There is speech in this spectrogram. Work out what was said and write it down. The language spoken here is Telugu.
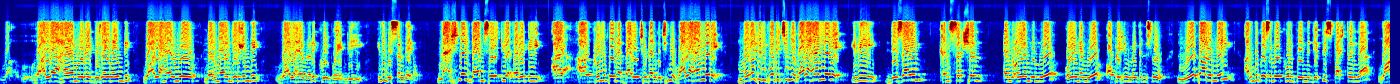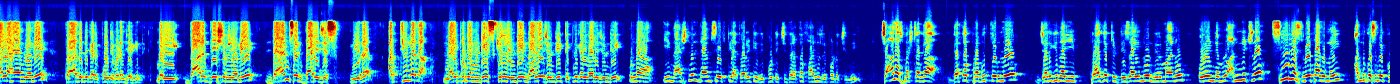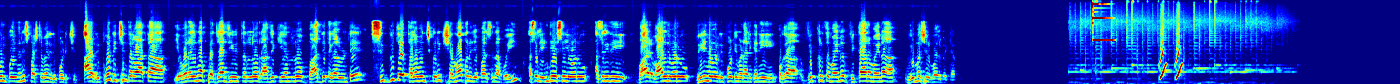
వాళ్ళ హయాంలోనే డిజైన్ అయింది వాళ్ళ హయాంలో నిర్మాణం జరిగింది వాళ్ళ హయాంలోనే కూలిపోయింది. ఇది నిస్సందేహం. నేషనల్ డ్యామ్ సేఫ్టీ అథారిటీ ఆ- కూలిపోయిన బ్యారేజ్ చూడడానికి వచ్చింది వాళ్ళ హయాంలోనే. మొదటి రిపోర్ట్ ఇచ్చింది వాళ్ళ హయాంలోనే. ఇది డిజైన్ కన్స్ట్రక్షన్ అండ్ ఓఎంఎం లో ఓఎన్ఎం లో ఆపరేషన్ మెయింటెనెన్స్లో లోపాలున్నాయి. అందుకోసమే కూలిపోయిందని చెప్పి స్పష్టంగా వాళ్ళ హయాంలోనే ప్రాథమిక రిపోర్ట్ ఇవ్వడం జరిగింది. మరి భారతదేశంలోనే డ్యామ్స్ అండ్ బ్యారేజెస్ మీద అత్యున్నత నైపుణ్యం ఉండి స్కిల్ ఉండి నాలెడ్జ్ ఉండి టెక్నికల్ నాలెడ్జ్ ఉండి ఉన్న ఈ national dam safety authority report ఇచ్చిన తర్వాత ఫైనల్ రిపోర్ట్ వచ్చింది. చాలా స్పష్టంగా గత ప్రభుత్వంలో జరిగిన ఈ ప్రాజెక్టు డిజైన్ నిర్మాణం ఓఎండ్ఎం లో అన్నిట్లో సీరియస్ లోపాలు ఉన్నాయి అందుకోసమే కూలిపోయిందని స్పష్టమైన రిపోర్ట్ ఇచ్చింది. ఆ రిపోర్ట్ ఇచ్చిన తర్వాత ఎవరైనా ప్రజా జీవితంలో రాజకీయంలో బాధ్యతగా ఉంటే సిగ్గుతో తల ఉంచుకొని క్షమాపణ చెప్పాల్సిన పోయి అసలు ఎన్డీఎస్ఏ ఎవరు అసలు ఇది వాళ్ళెవరు వీళ్ళెవరు రిపోర్ట్ ఇవ్వడానికని ఒక వికృతమైన వికారమైన విమర్శలు మొదలుపెట్టారు.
